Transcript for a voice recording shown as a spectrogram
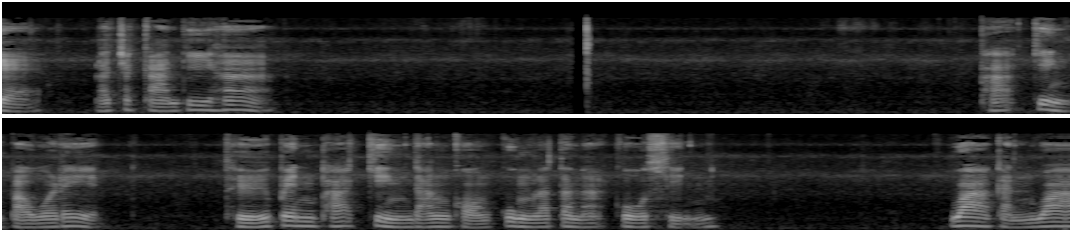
แก่รัชกาลที่ห้า พระกิ่งเปาวเรศ ถือเป็นพระกิ่งดังของกรุงรัตนโกสินทร์ ว่ากันว่า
